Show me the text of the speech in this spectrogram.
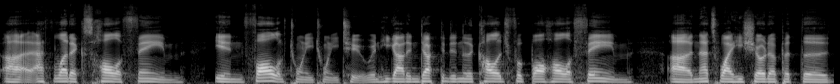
uh, Athletics Hall of Fame in fall of 2022. And he got inducted into the College Football Hall of Fame uh, and that's why he showed up at the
